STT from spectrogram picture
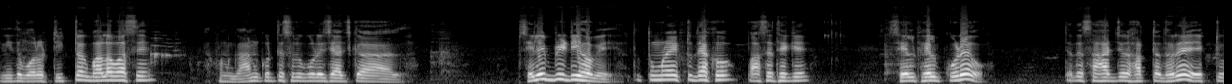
ইনি তো বড় টিকটক ভালোবাসে, এখন গান করতে শুরু করেছে আজকাল। সেলিব্রিটি হবে, তো তোমরা একটু দেখো পাশে থেকে। সেলফ হেল্প করেও যাতে সাহায্যের হাতটা ধরে একটু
